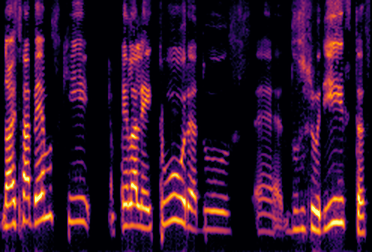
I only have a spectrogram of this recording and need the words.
Nós sabemos que, pela leitura dos, é, dos juristas,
